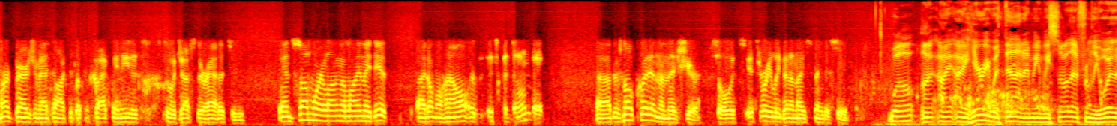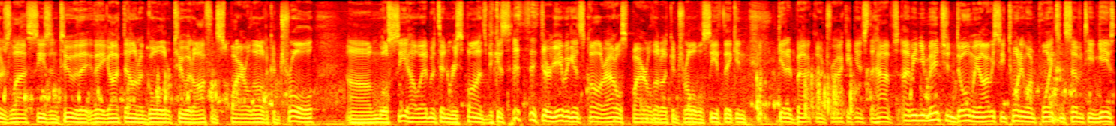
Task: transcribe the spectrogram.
Marc Bergevin talked about the fact they needed to adjust their attitude, and somewhere along the line they did. I don't know how it's been done, but uh, there's no quit in them this year. So it's it's really been a nice thing to see. Well, I, I, hear you with that. I mean, we saw that from the Oilers last season too. They, they got down a goal or two. It often spiraled out of control. Um, we'll see how Edmonton responds because their game against Colorado spiraled out of control. We'll see if they can get it back on track against the Habs. I mean, you mentioned Domi, obviously 21 points in 17 games.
